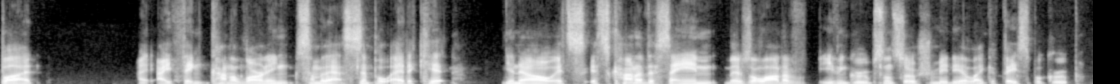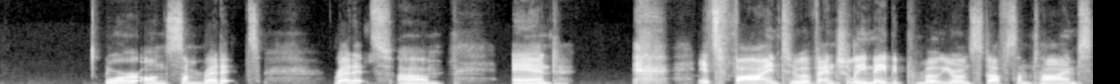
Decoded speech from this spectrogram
but I, I think kind of learning some of that simple etiquette. You know, it's it's kind of the same. There's a lot of even groups on social media, like a Facebook group, or on some Reddit, Reddits, um, and it's fine to eventually maybe promote your own stuff sometimes,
